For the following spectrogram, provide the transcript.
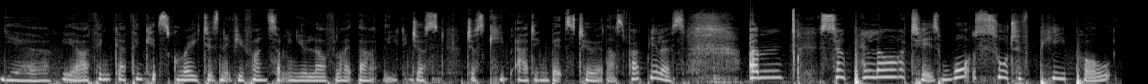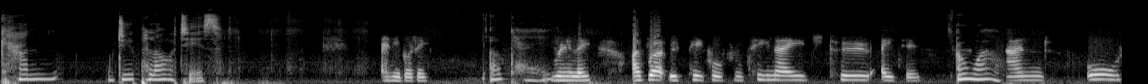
Yeah, yeah. I think I think it's great, isn't it? If you find something you love like that, that you can just just keep adding bits to it. That's fabulous. Um, so Pilates, what sort of people can do Pilates? Anybody, Okay. really. I've worked with people from teenage to 80s Oh wow. and all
